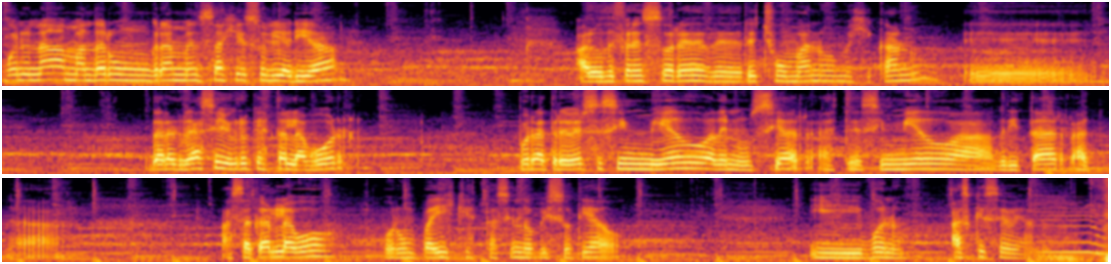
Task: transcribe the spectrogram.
Bueno, nada, mandar un gran mensaje de solidaridad a los defensores de derechos humanos mexicanos. Eh, dar gracias, yo creo que a esta labor por atreverse sin miedo a denunciar, este, sin miedo a gritar, a sacar la voz por un país que está siendo pisoteado. Y bueno, haz que se vean.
